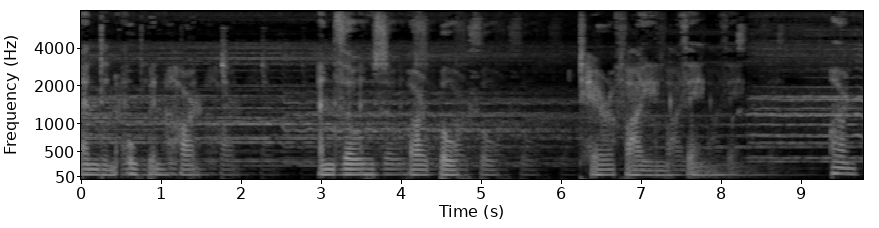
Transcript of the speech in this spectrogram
and an open heart. And those are both terrifying things, aren't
